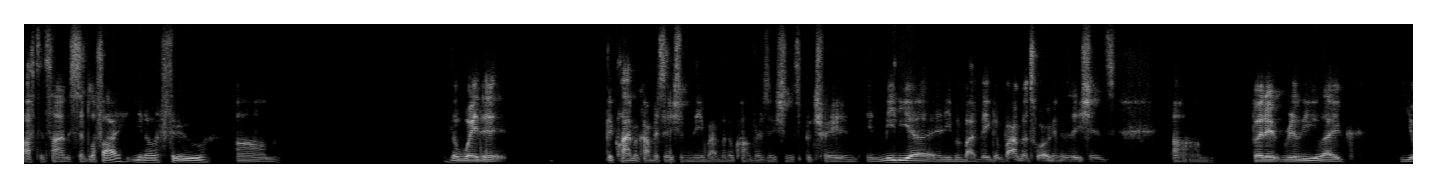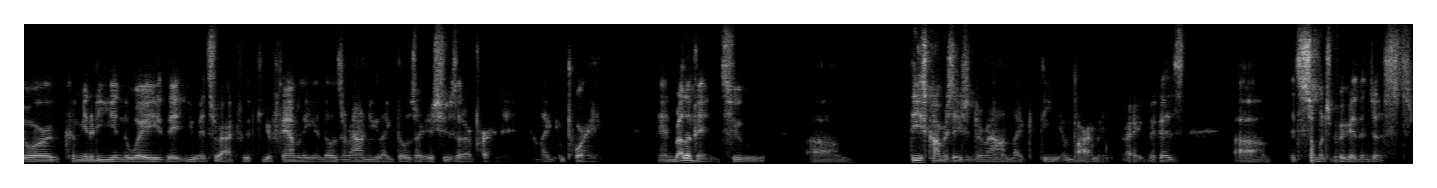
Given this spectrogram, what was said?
oftentimes simplify, you know, through um, the way that the climate conversation and the environmental conversation is portrayed in, in media and even by big environmental organizations. Um, but it really like your community and the way that you interact with your family and those around you, like those are issues that are pertinent and like important and relevant to um, these conversations around like the environment, right? Because um, it's so much bigger than just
